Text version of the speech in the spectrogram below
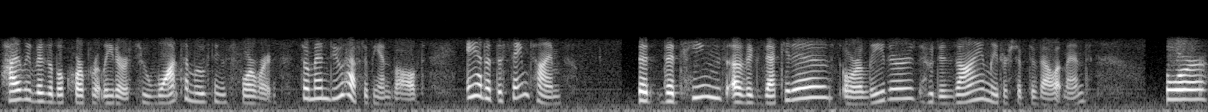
highly visible corporate leaders who want to move things forward. So men do have to be involved. And at the same time, the, the teams of executives or leaders who design leadership development for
